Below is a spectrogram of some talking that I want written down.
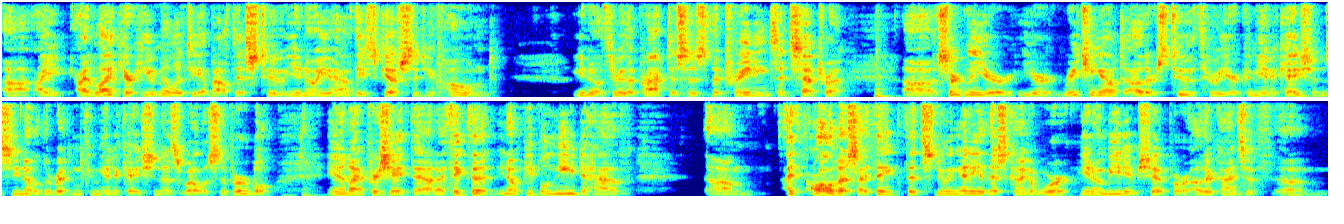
Uh, I I like your humility about this too. You know, you have these gifts that you've honed, you know, through the practices, the trainings, etc. Uh, certainly, you're you're reaching out to others too through your communications. You know, the written communication as well as the verbal, and I appreciate that. I think that you know people need to have um, I, all of us, I think, that's doing any of this kind of work, you know, mediumship or other kinds of um,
